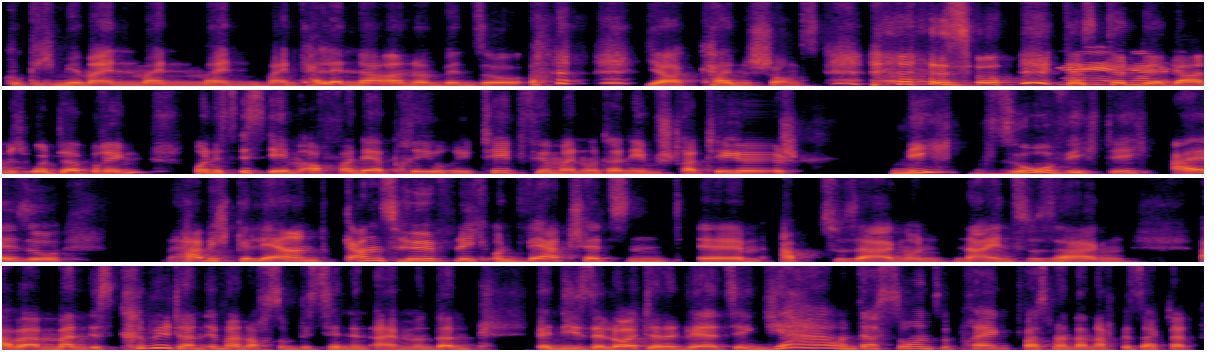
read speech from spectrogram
gucke ich mir meinen mein, mein, mein Kalender an und bin so, ja, keine Chance. so, das können wir gar nicht unterbringen. Und es ist eben auch von der Priorität für mein Unternehmen strategisch nicht so wichtig. Also habe ich gelernt, ganz höflich und wertschätzend ähm, abzusagen und Nein zu sagen. Aber man, es kribbelt dann immer noch so ein bisschen in einem. Und dann, wenn diese Leute dann wieder erzählen, ja, und das so und so prägt, was man dann abgesagt hat,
